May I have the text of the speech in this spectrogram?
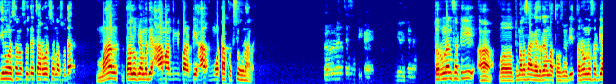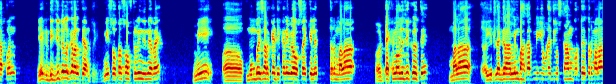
तीन वर्षांना असू द्या चार वर्षांना असू द्या मान तालुक्यामध्ये आम आदमी पार्टी हा मोठा पक्ष होणार आहे? तरुणांसाठी हा तुम्हाला सांगायचं महत्वाचं म्हणजे तरुणांसाठी आपण एक डिजिटल क्रांती आणतोय. मी स्वतः सॉफ्टवेअर इंजिनियर आहे. मी मुंबईसारख्या ठिकाणी व्यवसाय केलेत. तर मला टेक्नॉलॉजी कळते. मला इथल्या ग्रामीण भागात मी एवढ्या दिवस काम करतोय तर मला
